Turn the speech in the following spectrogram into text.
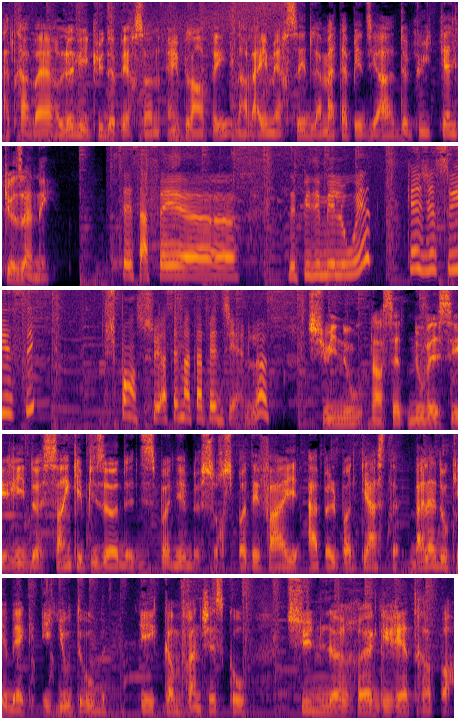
à travers le vécu de personnes implantées dans la MRC de la Matapédia depuis quelques années. Tu sais, ça fait euh, depuis 2008 que je suis ici. Je pense que je suis assez matapédienne, là. Suis-nous dans cette nouvelle série de cinq épisodes disponibles sur Spotify, Apple Podcast, Balado Québec et YouTube. Et comme Francesco, tu ne le regretteras pas.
